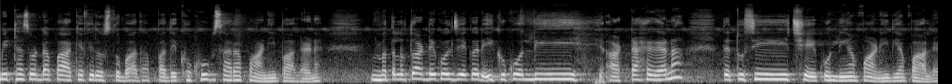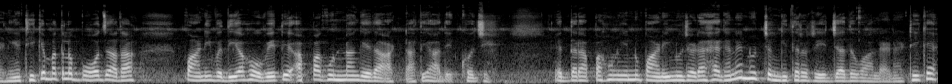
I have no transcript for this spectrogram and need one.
ਮਿੱਠਾ ਸੋਡਾ ਪਾ ਕੇ ਫਿਰ ਉਸ ਤੋਂ ਬਾਅਦ ਆਪਾਂ ਦੇਖੋ, ਖੂਬ ਸਾਰਾ ਪਾਣੀ ਪਾ ਲੈਣਾ। ਮਤਲਬ ਤੁਹਾਡੇ ਕੋਲ ਜੇਕਰ ਇੱਕ ਕੋਲੀ ਆਟਾ ਹੈਗਾ ਨਾ, ਤੇ ਤੁਸੀਂ 6 ਕੋਲੀਆਂ ਪਾਣੀ ਦੀਆਂ ਪਾ ਲੈਣੀਆਂ, ਠੀਕ ਹੈ? ਮਤਲਬ ਬਹੁਤ ਜ਼ਿਆਦਾ ਪਾਣੀ ਵਧੀਆ ਹੋਵੇ ਤੇ ਆਪਾਂ ਗੁੰਨਾਂਗੇ ਇਹਦਾ ਆਟਾ ਤੇ ਆ ਦੇਖੋ ਜੀ। ਇੱਧਰ ਆਪਾਂ ਹੁਣ ਇਹਨੂੰ ਪਾਣੀ ਨੂੰ ਜਿਹੜਾ ਹੈਗਾ ਨਾ, ਇਹਨੂੰ ਚੰਗੀ ਤਰ੍ਹਾਂ ਰੇਜਾ ਦਵਾ ਲੈਣਾ, ਠੀਕ ਹੈ?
